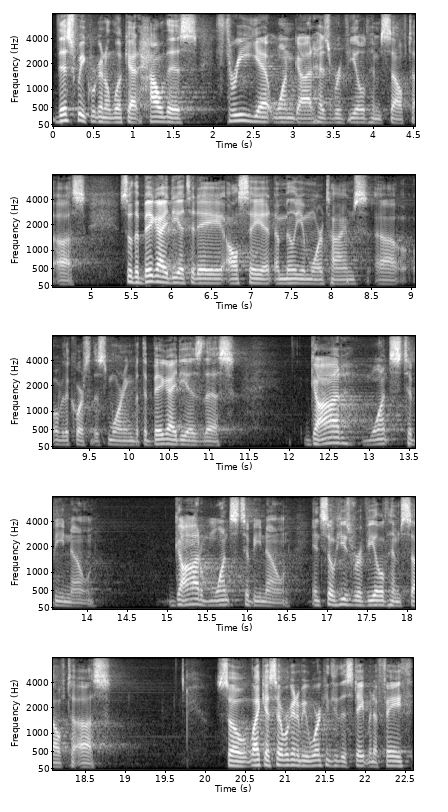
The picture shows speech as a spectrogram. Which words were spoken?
This week, we're going to look at how this three yet one God has revealed himself to us. So, the big idea today, I'll say it a million more times uh, over the course of this morning, but the big idea is this God wants to be known. God wants to be known. And so, he's revealed himself to us. So, like I said, we're going to be working through the statement of faith.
